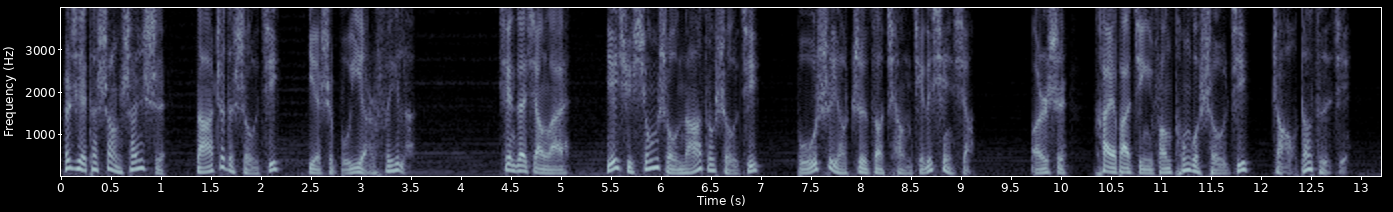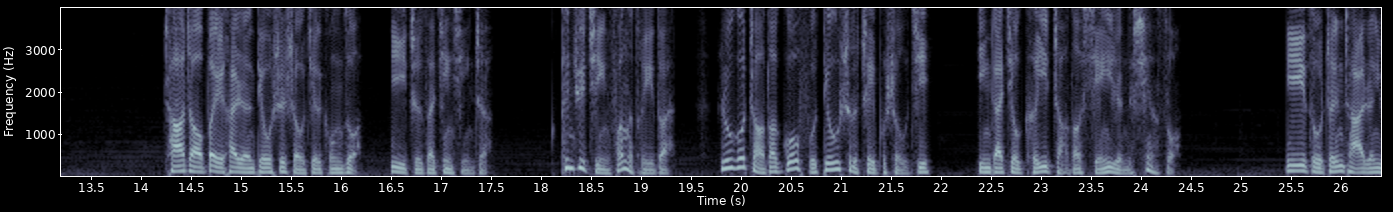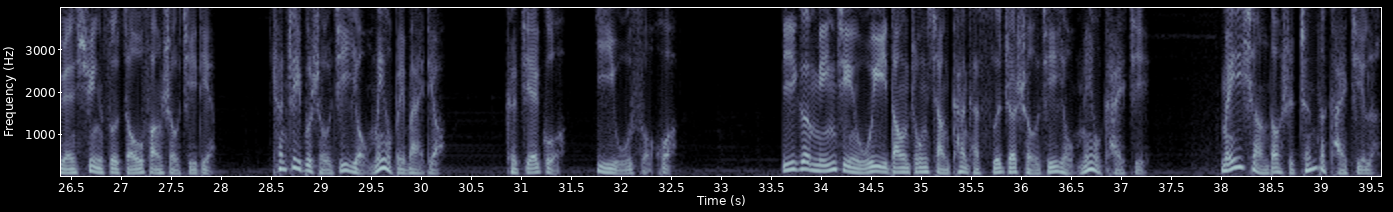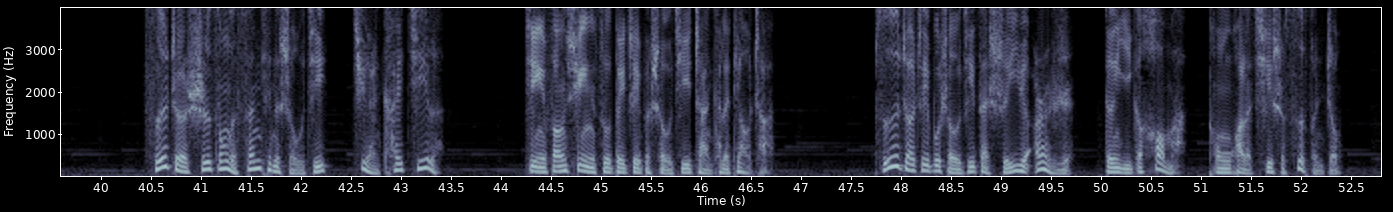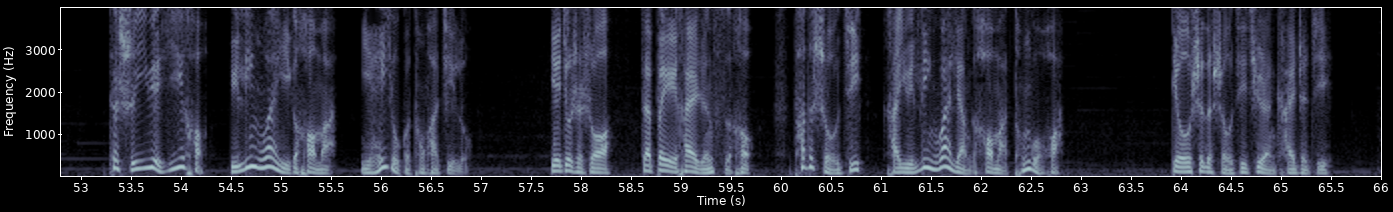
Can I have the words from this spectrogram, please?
而且他上山时拿着的手机也是不翼而飞了。现在想来。也许凶手拿走手机不是要制造抢劫的现象，而是害怕警方通过手机找到自己。查找被害人丢失手机的工作一直在进行着。根据警方的推断，如果找到郭福丢失的这部手机，应该就可以找到嫌疑人的线索。一组侦查人员迅速走访手机店，看这部手机有没有被卖掉，可结果一无所获。一个民警无意当中想看看死者手机有没有开机，没想到是真的开机了。死者失踪了三天的手机居然开机了，警方迅速对这部手机展开了调查。死者这部手机在十一月二日跟一个号码通话了七十四分钟，在十一月一号与另外一个号码也有过通话记录，也就是说，在被害人死后，他的手机还与另外两个号码通过话。丢失的手机居然开着机，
